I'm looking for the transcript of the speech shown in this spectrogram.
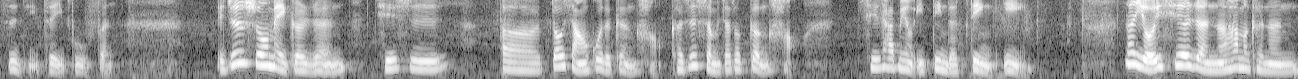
自己这一部分。也就是说，每个人其实。呃，都想要过得更好，可是什么叫做更好？其实它没有一定的定义。那有一些人呢，他们可能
